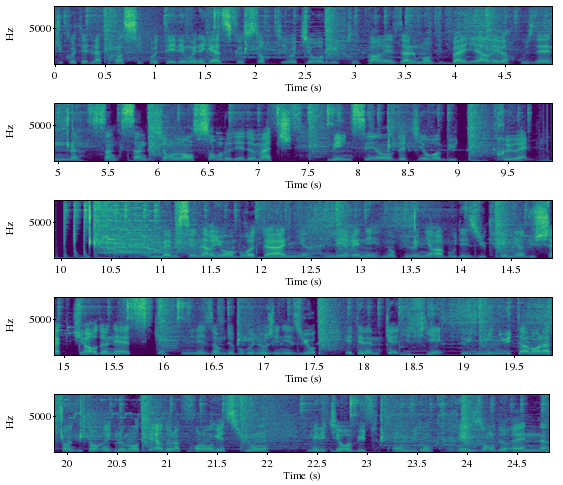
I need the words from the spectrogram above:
Du côté de la principauté, les Monégasques sortis au tir au but par les Allemands du Bayern Leverkusen. 5-5 sur l'ensemble des deux matchs, mais une séance de tir au but cruelle. Même scénario en Bretagne, les Rennais n'ont pu venir à bout des Ukrainiens du Shakhtar Donetsk. Les hommes de Bruno Genesio étaient même qualifiés une minute avant la fin du temps réglementaire de la prolongation. Mais les tirs au but ont eu donc raison de Rennes.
